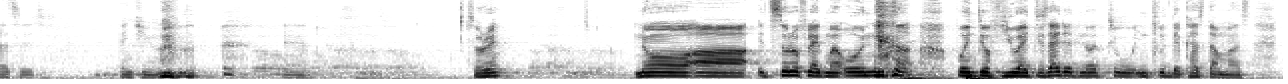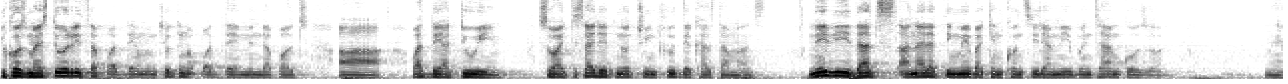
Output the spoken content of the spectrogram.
That's it. Thank you. yeah. Sorry? No, uh, it's sort of like my own point of view. I decided not to include the customers because my story is about them. I'm talking about them and about uh, what they are doing. So I decided not to include the customers. Maybe that's another thing. Maybe I can consider maybe when time goes on. Yeah.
